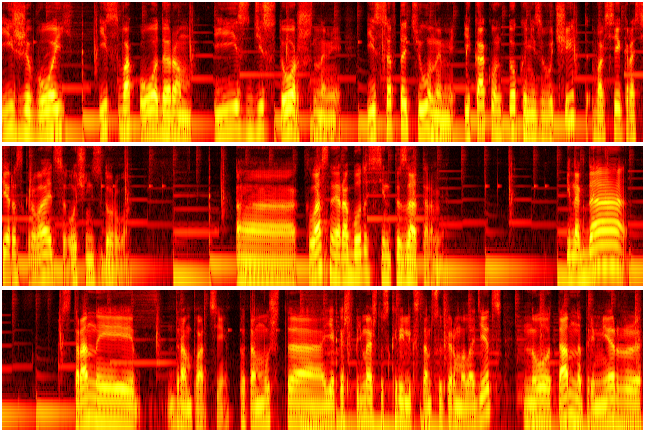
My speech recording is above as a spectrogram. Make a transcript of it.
и живой, и с вокодером, и с дисторшенами, и с автотюнами. И как он только не звучит, во всей красе раскрывается очень здорово. А, классная работа с синтезаторами. иногда странные драм-партии, потому что я, конечно, понимаю, что Скриликс там супер молодец, но там, например,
